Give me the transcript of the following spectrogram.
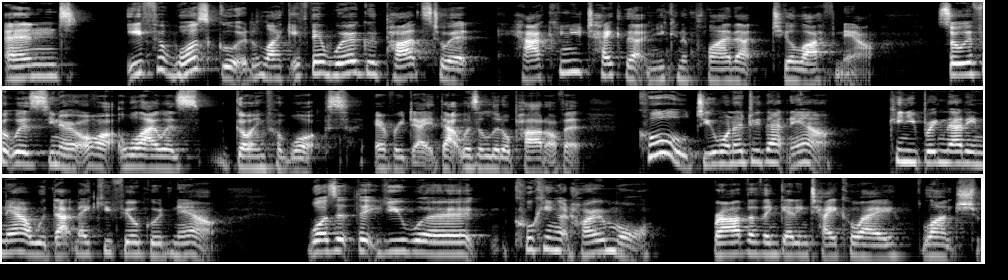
And if it was good, like if there were good parts to it, how can you take that and you can apply that to your life now? So if it was, you know, oh, well, I was going for walks every day, that was a little part of it Cool. Do you want to do that now? Can you bring that in now? Would that make you feel good now? Was it that you were cooking at home more rather than getting takeaway lunch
